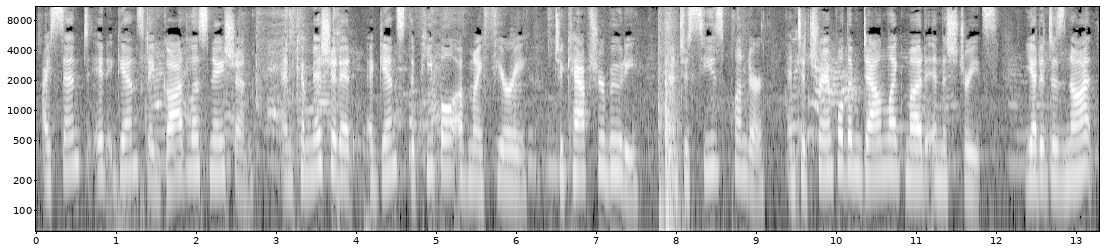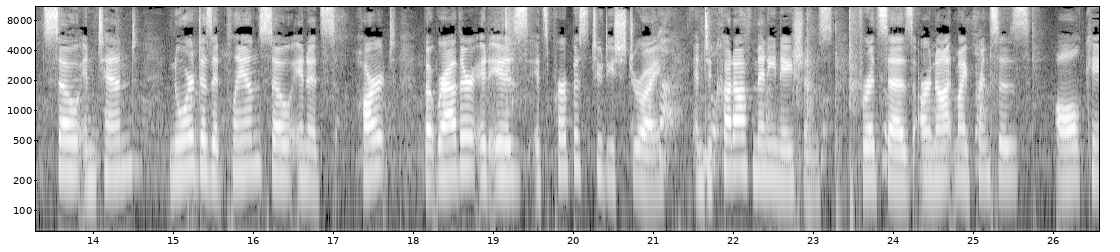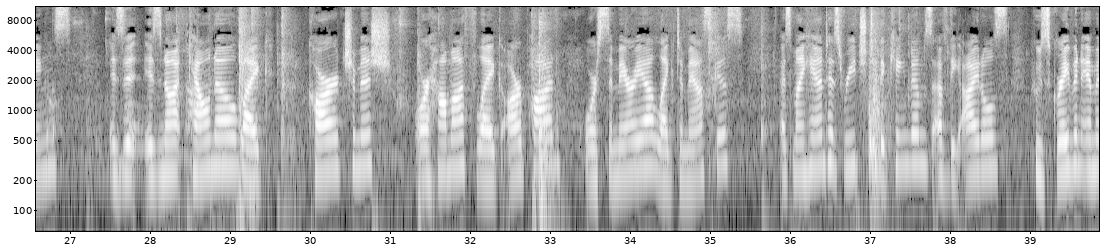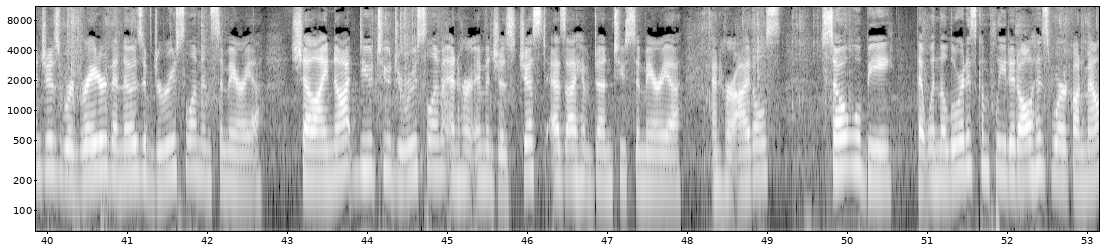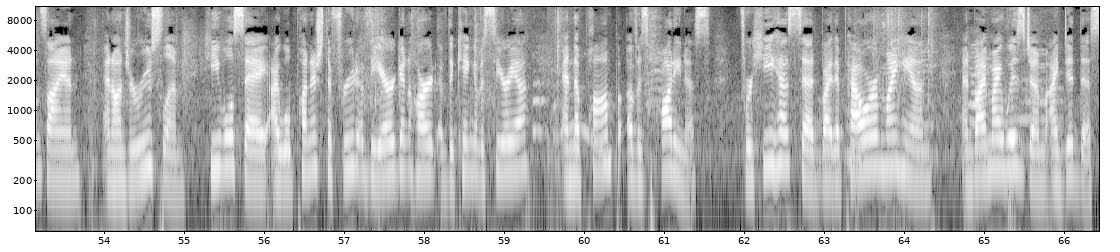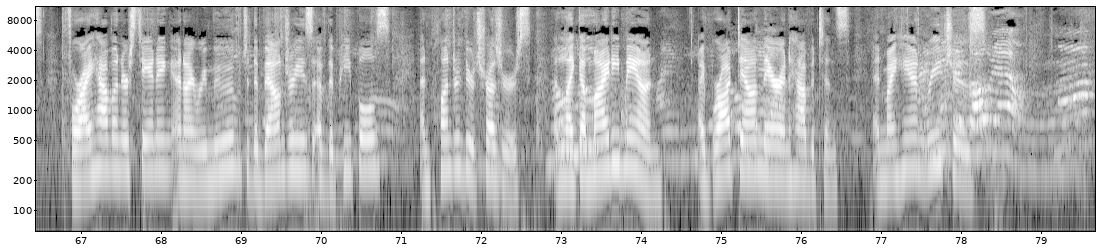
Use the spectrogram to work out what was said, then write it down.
I sent it against a godless nation and commissioned it against the people of my fury to capture booty and to seize plunder and to trample them down like mud in the streets. Yet it does not so intend, nor does it plan so in its heart, but rather it is its purpose to destroy and to cut off many nations. For it says, Are not my princes all kings? Is it is not Calno like Carchemish, or Hamath like Arpad, or Samaria like Damascus? As my hand has reached to the kingdoms of the idols, whose graven images were greater than those of Jerusalem and Samaria, shall I not do to Jerusalem and her images just as I have done to Samaria and her idols? So it will be that when the Lord has completed all his work on Mount Zion and on Jerusalem, he will say, I will punish the fruit of the arrogant heart of the king of Assyria and the pomp of his haughtiness. For he has said, By the power of my hand and by my wisdom I did this. For I have understanding, and I removed the boundaries of the peoples and plundered their treasures. And like a mighty man, I brought down their inhabitants, and my hand reaches. Go down. Mom.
